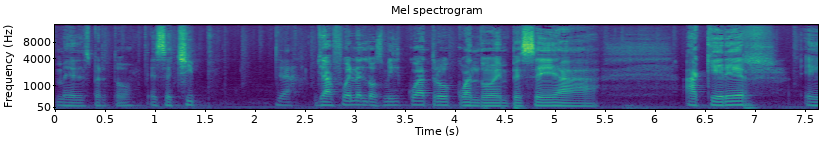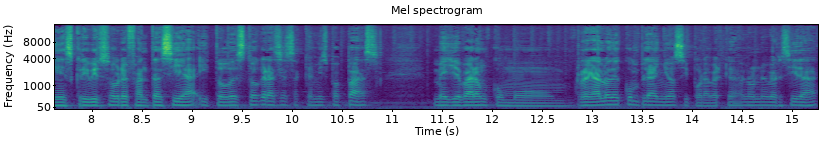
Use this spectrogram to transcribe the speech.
me despertó ese chip. Ya. Ya fue en el 2004 cuando empecé a, a querer eh, escribir sobre fantasía y todo esto gracias a que mis papás me llevaron como regalo de cumpleaños y por haber quedado en la universidad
